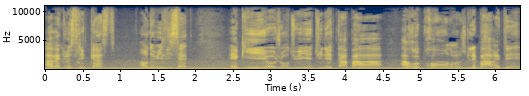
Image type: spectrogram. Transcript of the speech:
avec le streetcast en 2017 et qui aujourd'hui est une étape à, reprendre. Je ne l'ai pas arrêté.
